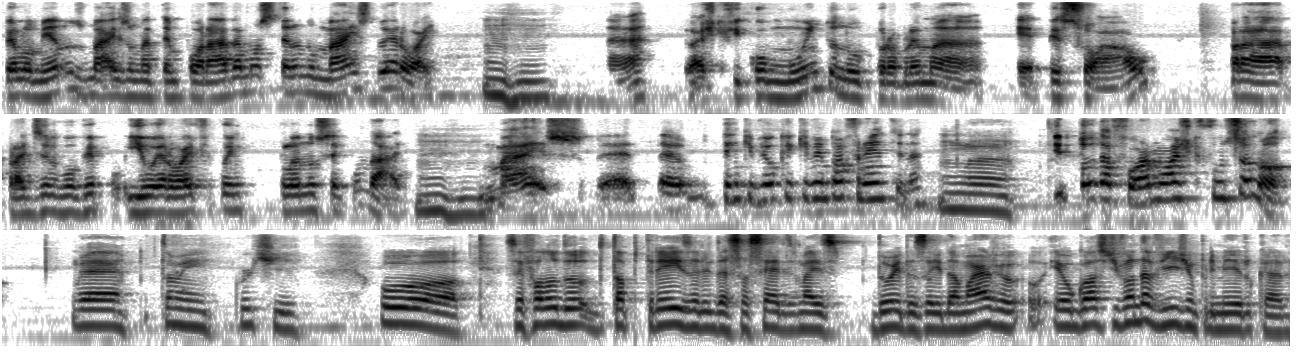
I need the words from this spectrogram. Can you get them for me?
pelo menos mais uma temporada mostrando mais do herói. Uhum. Né? Eu acho que ficou muito no problema é, pessoal para desenvolver e o herói ficou em plano secundário. Uhum. Mas é, é tem que ver o que, que vem para frente, né? Uhum. De toda forma, eu acho que funcionou. É, também curti. O, você falou do, do top 3 ali dessas séries mais doidas aí da Marvel, eu gosto de WandaVision primeiro, cara.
